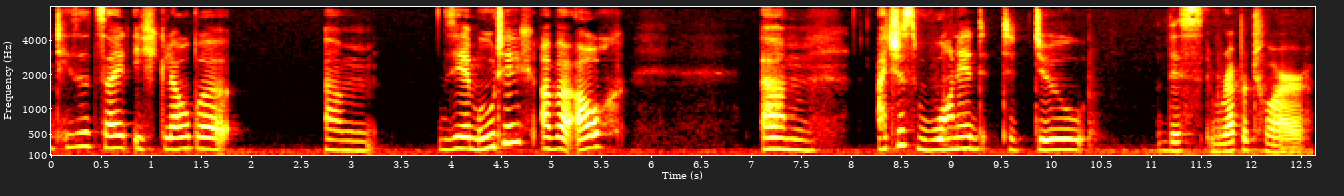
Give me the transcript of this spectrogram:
in dieser Zeit, ich glaube, ähm, sehr mutig, aber auch, ähm, I just wanted to do this repertoire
